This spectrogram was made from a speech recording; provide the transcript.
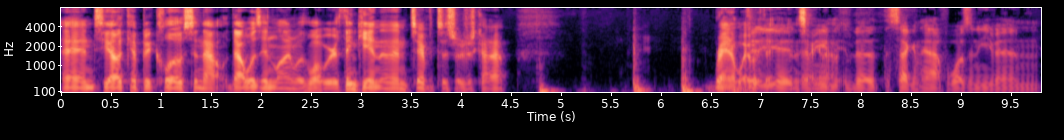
and Seattle kept it close, and that that was in line with what we were thinking. And then San Francisco just kind of ran away with it. The I mean, half. the the second half wasn't even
